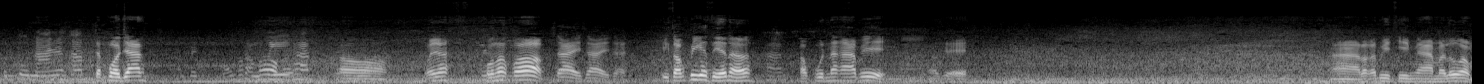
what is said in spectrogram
คนตัวนานแล้วครับ จะปวดยัง เป็นของสองปีครับ อ๋อไว้นะผมต้องฟอกใช่ใช่ใช่อีกสองปีเกษียณเหรอครับขอบคุณนะครับพี่โอเคอ่าแล้วก็มีทีมงานมาร่วม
